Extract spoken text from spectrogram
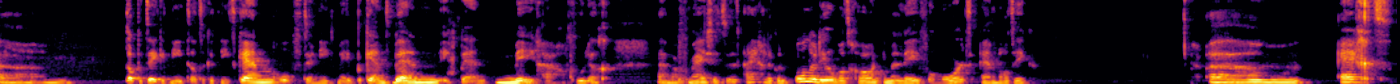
Um, dat betekent niet dat ik het niet ken of er niet mee bekend ben. Ik ben mega gevoelig. Uh, maar voor mij is het eigenlijk een onderdeel wat gewoon in mijn leven hoort en wat ik echt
